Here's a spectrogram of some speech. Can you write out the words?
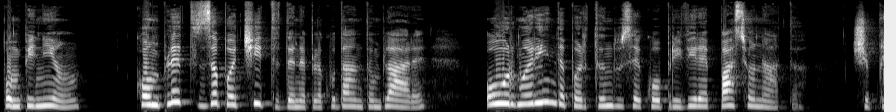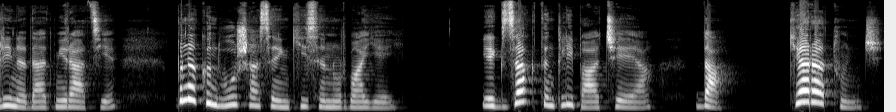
Pompinion, complet zăpăcit de neplăcuta întâmplare, o urmări îndepărtându-se cu o privire pasionată și plină de admirație, până când ușa se închise în urma ei. Exact în clipa aceea, da, chiar atunci,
